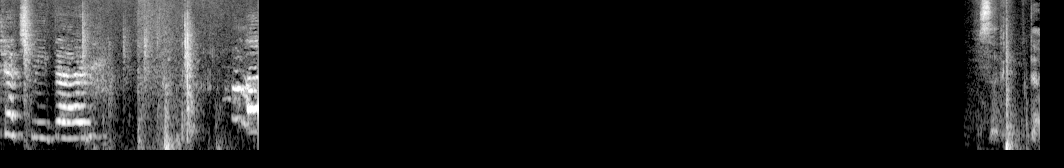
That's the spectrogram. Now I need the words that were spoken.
Catch me, bed. Sitting down.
